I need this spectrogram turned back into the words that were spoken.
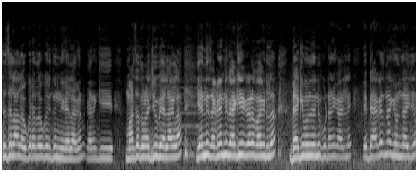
तर चला लवकरात लवकर इथून निघायला लागेल कारण की माझा थोडा जीव घ्यायला लागला यांनी सगळ्यांनी बॅगीकडे बघितलं बॅगीमधून त्यांनी फुटाने काढले हे बॅगच ना घेऊन जायचे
